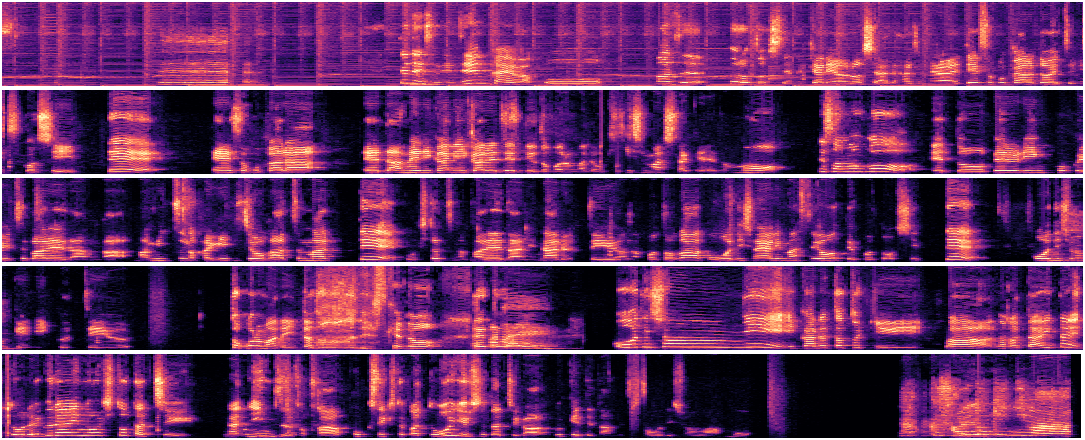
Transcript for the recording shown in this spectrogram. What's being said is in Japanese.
でですね前回はこうまずプロとしてのキャリアをロシアで始められてそこからドイツに少し行って、えー、そこから、えーと、アメリカに行かれてっていうところまでお聞きしましたけれどもでその後、えーと、ベルリン国立バレエ団が、まあ、3つの歌劇場が集まってこう1つのバレエ団になるっていうようなことがこうオーディションやりますよっていうことを知ってオーディション受けに行くっていうところまで行ったと思うんですけど、えーと、はい、オーディションに行かれた時はなんか大体どれぐらいの人たちな人数とか国籍とかどういう人たちが受けてたんですか？オーディションは。もう。なんかその時には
